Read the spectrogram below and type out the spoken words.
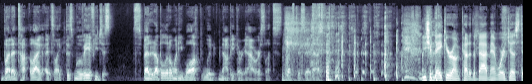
but at ti- like it's like this movie. If you just sped it up a little when he walked, would not be three hours. Let's let's just say that. you should make your own cut of the Batman where just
